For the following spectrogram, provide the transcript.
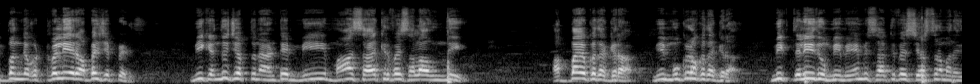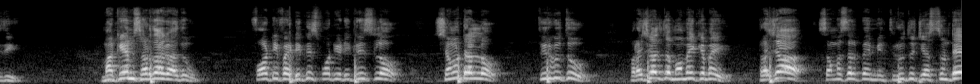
ఇబ్బంది ఒక ట్వెల్వ్ ఇయర్ అబ్బాయి చెప్పాడు. మీకు ఎందుకు చెప్తున్నా అంటే మీ మా సాక్రిఫైస్ అలా ఉంది. అబ్బాయి ఒక దగ్గర మీ ముగ్గురు ఒక దగ్గర. మీకు తెలియదు మేమేమి సాక్రిఫైస్ చేస్తున్నాం అనేది. మాకేం సరదా కాదు. ఫార్టీ ఫైవ్ డిగ్రీస్ ఫార్టీ డిగ్రీస్లో చెమటల్లో తిరుగుతూ ప్రజలతో మమైక్యమై ప్రజా సమస్యలపై మేము తిరుగుతూ చేస్తుంటే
